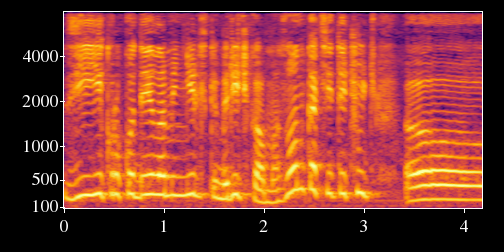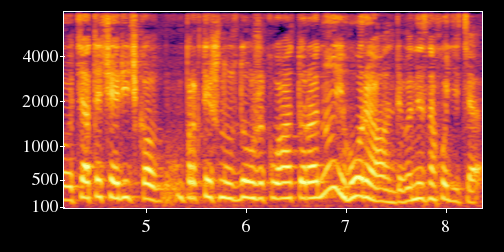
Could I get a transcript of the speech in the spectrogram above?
з її крокодилами нільськими, річка Амазонка ці течуть, е, ця тече річка практично вздовж екватора, ну і гори Анди. Вони знаходяться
